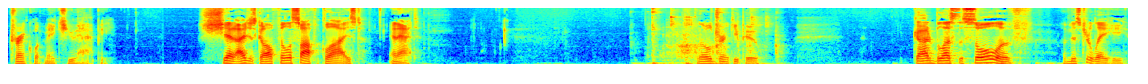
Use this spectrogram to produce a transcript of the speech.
Drink what makes you happy. Shit, I just got all philosophicalized and at. Little drinky poo. God bless the soul of, of Mr. Lahey.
